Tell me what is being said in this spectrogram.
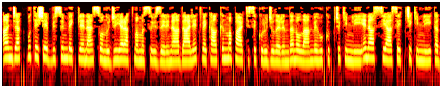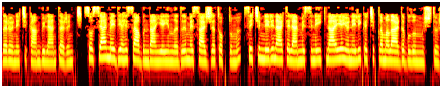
Ancak bu teşebbüsün beklenen sonucu yaratmaması üzerine Adalet ve Kalkınma Partisi kurucularından olan ve hukukçu kimliği en az siyasetçi kimliği kadar öne çıkan Bülent Arınç, sosyal medya hesabından yayınladığı mesajla toplumu, seçimlerin ertelenmesine iknaya yönelik açıklamalarda bulunmuştur.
